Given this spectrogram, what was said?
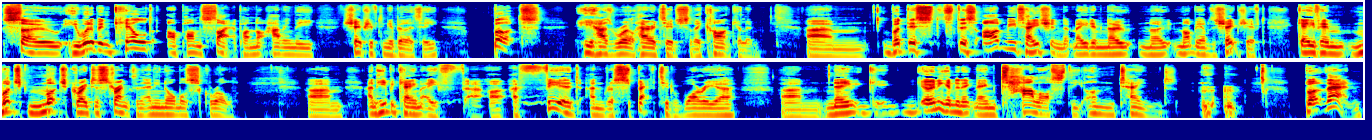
So he would have been killed upon sight, upon not having the shapeshifting ability, but he has royal heritage, so they can't kill him. Um, but this this odd mutation that made him no no not be able to shapeshift gave him much much greater strength than any normal Skrull. Um, and he became a a feared and respected warrior, um, name, earning him the nickname Talos the Untamed. but then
